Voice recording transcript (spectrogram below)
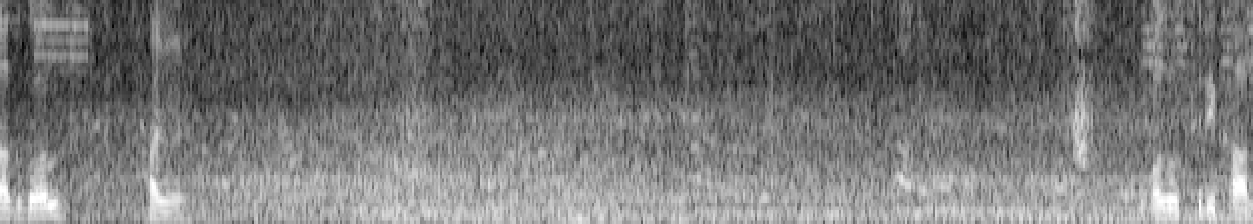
রাজগঞ্জ হাইওয়ে। গজশ্রী খাল।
